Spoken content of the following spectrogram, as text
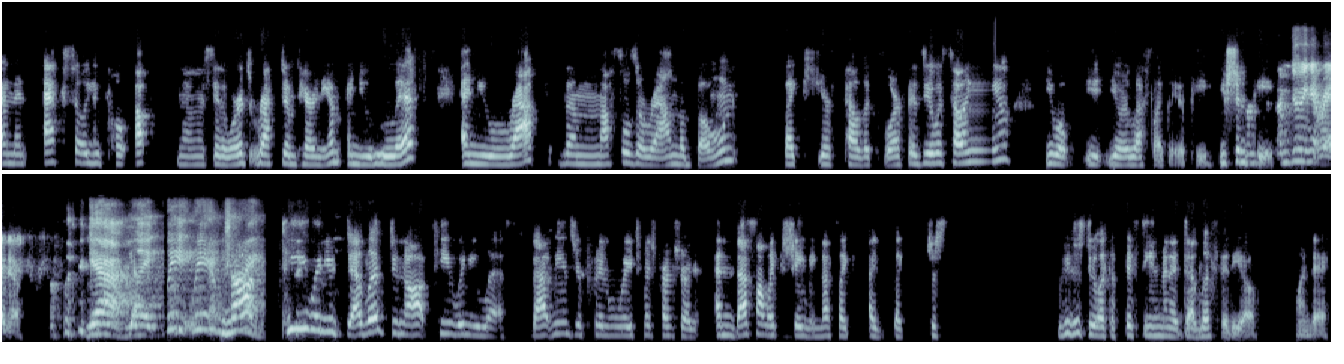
and then exhale, you pull up. Now I'm gonna say the words rectum perineum and you lift and you wrap the muscles around the bone, like your pelvic floor physio was telling you, you will you- you're less likely to pee. You shouldn't pee. I'm doing it right now. Yeah, like wait, wait, I'm Do trying. not pee when you deadlift. Do not pee when you lift. That means you're putting way too much pressure on it. And that's not like shaming. That's like I like just we could just do like a 15 minute deadlift video one day.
